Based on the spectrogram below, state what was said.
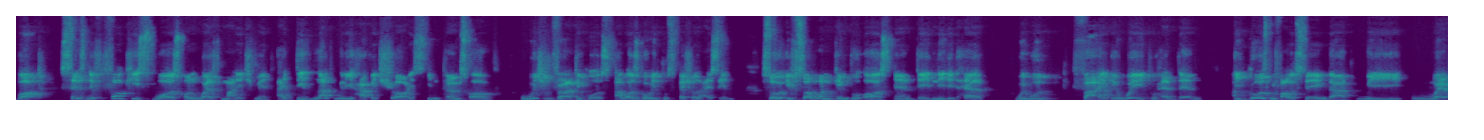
But since the focus was on wealth management, I did not really have a choice in terms of which verticals I was going to specialize in. So if someone came to us and they needed help, we would find a way to help them. It goes without saying that we work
